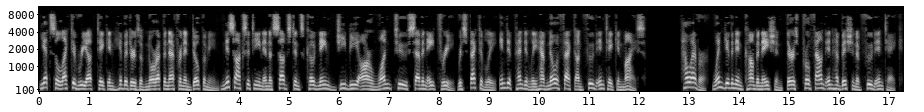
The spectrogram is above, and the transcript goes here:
Yet selective reuptake inhibitors of norepinephrine and dopamine nisoxetine and a substance codenamed GBR12783, respectively, independently have no effect on food intake in mice. However, when given in combination, there is profound inhibition of food intake.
